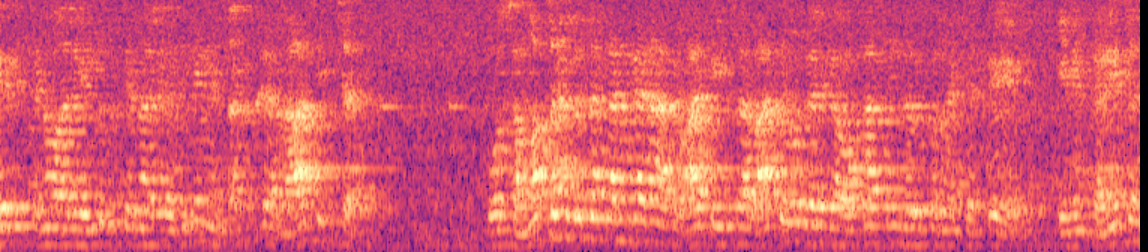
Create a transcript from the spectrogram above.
ఏది తినవాలి ఎందుకు తినాలి అని నేను చక్కగా రాసి ఇచ్చాను. ఓ సంవత్సరం క్రితం కనుక నాకు రాసి ఇచ్చా రాసి ఇవ్వగలిగే అవకాశం దొరుకుతున్నట్టయితే ఈయన కనీసం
